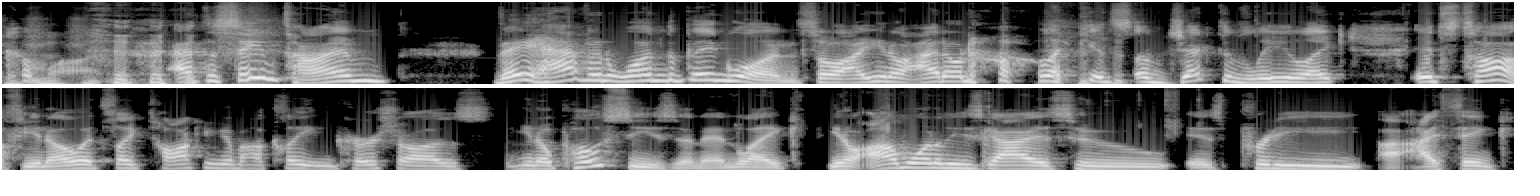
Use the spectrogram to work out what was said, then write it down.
come on. At the same time. They haven't won the big one, so I, you know, I don't know. Like, it's objectively like it's tough. You know, it's like talking about Clayton Kershaw's, you know, postseason, and like, you know, I'm one of these guys who is pretty. I I think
